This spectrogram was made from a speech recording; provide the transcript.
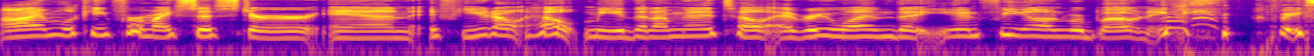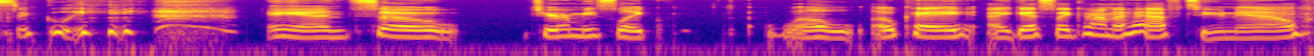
I'm looking for my sister, and if you don't help me, then I'm going to tell everyone that you and Ffion were boning, basically. and so Jeremy's like, well, okay, I guess I kind of have to now.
